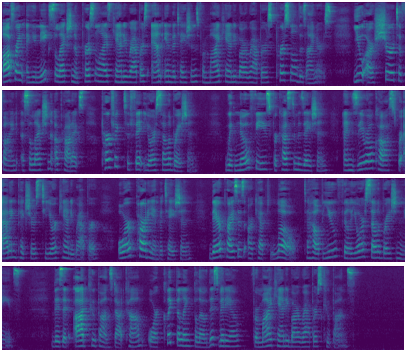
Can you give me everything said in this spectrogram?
offering a unique selection of personalized candy wrappers and invitations from My Candy Bar Wrappers personal designers. You are sure to find a selection of products perfect to fit your celebration. With no fees for customization and zero cost for adding pictures to your candy wrapper or party invitation, their prices are kept low to help you fill your celebration needs. Visit oddcoupons.com or click the link below this video for My Candy Bar Wrappers coupons.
